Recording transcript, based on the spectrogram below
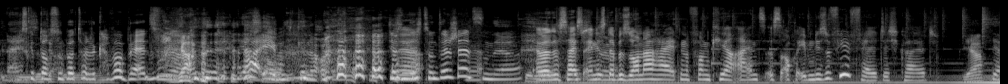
Nein, es gibt auch super tolle Coverbands. Ja, ja eben, genau. Die sind ja. nicht zu unterschätzen, ja. ja. Aber das heißt, eines der Besonderheiten von Kier 1 ist auch eben diese Vielfältigkeit. Ja. ja.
